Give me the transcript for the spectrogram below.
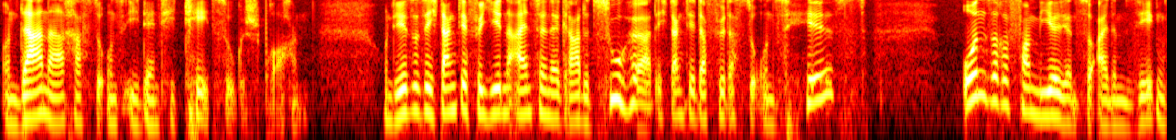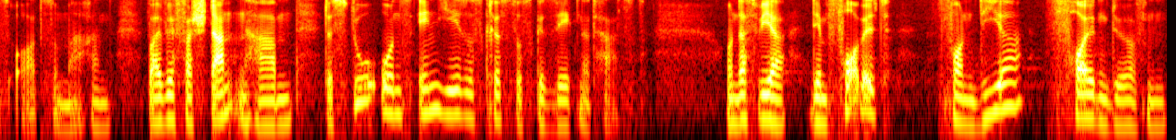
Und danach hast du uns Identität zugesprochen. Und Jesus, ich danke dir für jeden Einzelnen, der gerade zuhört. Ich danke dir dafür, dass du uns hilfst, unsere Familien zu einem Segensort zu machen, weil wir verstanden haben, dass du uns in Jesus Christus gesegnet hast und dass wir dem Vorbild von dir folgen dürfen,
